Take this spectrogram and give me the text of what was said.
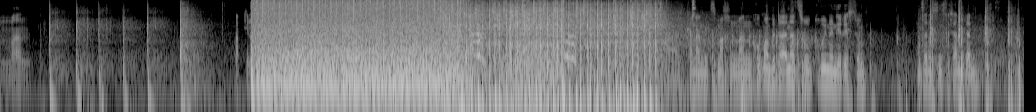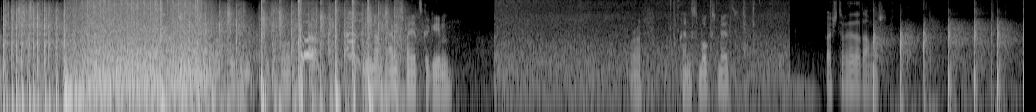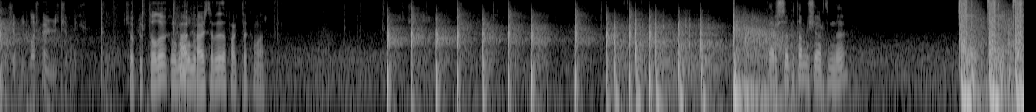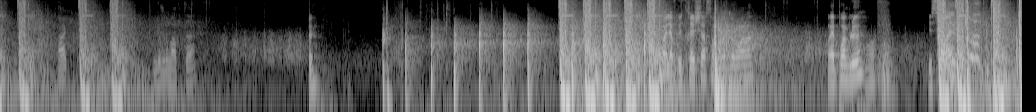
Ya man. Habt ihr Ich kann da nichts machen, Mann. Guck mal bitte einer zurück grün in die Richtung. Dass sie uns gleich anrennen. Grün habe ich einem zwei Hits gegeben. Rough. Keine Smokes mehr jetzt. Karşı tepede de adam var. Çöplük dolu. Dolu, Ka dolu. Karşı tepede de farklı takım var. Karşı tepe tam işaretimde. Bak. Öldürdüm hatta. Oh, il a pris très cher son pote au loin là. Ouais, point bleu. Ils sont raides.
